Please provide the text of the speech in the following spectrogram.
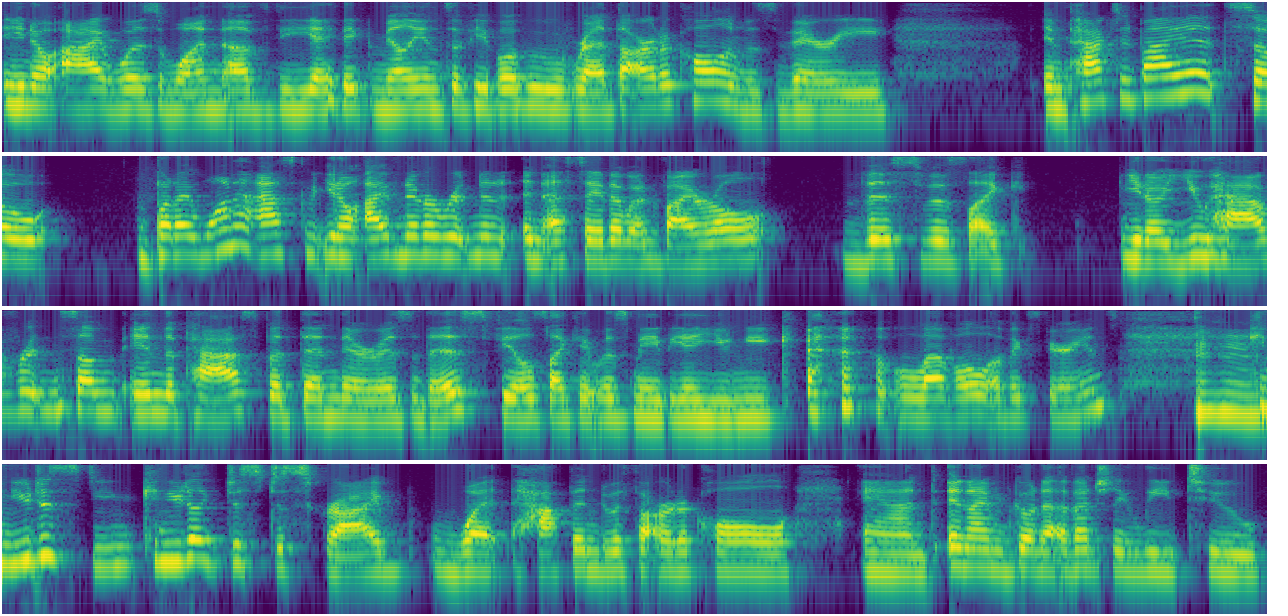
you know, I was one of the I think millions of people who read the article and was very impacted by it. So but I want to ask, you know, I've never written an essay that went viral. This was like, you know, you have written some in the past, but then there is this. Feels like it was maybe a unique level of experience. Mm -hmm. Can you just can you like just describe what happened with the article and and I'm going to eventually lead to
